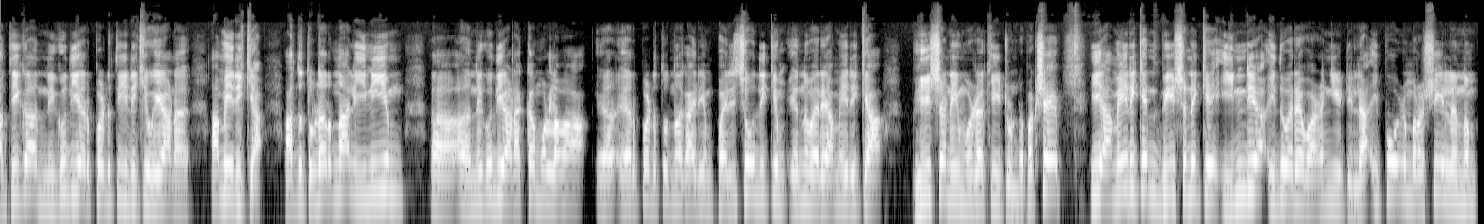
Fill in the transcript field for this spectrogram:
അധിക നികുതി ഏർപ്പെടുത്തിയിരിക്കുകയാണ് അമേരിക്ക. അത് തുടർന്നാൽ ഇനിയും നികുതി അടക്കമുള്ളവ ഏർപ്പെടുത്തുന്ന കാര്യം പരിശോധിക്കും എന്ന് വരെ അമേരിക്ക ഭീഷണി മുഴക്കിയിട്ടുണ്ട്. പക്ഷേ ഈ അമേരിക്കൻ ഭീഷണിക്ക് ഇന്ത്യ ഇതുവരെ വഴങ്ങിയിട്ടില്ല. ഇപ്പോഴും റഷ്യയിൽ നിന്നും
